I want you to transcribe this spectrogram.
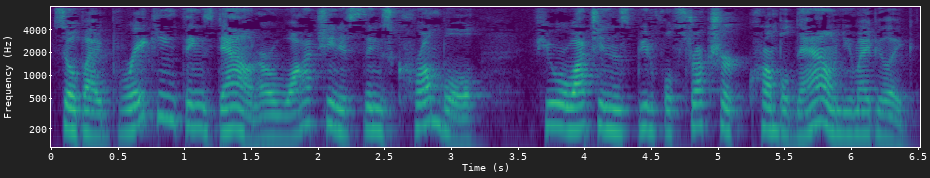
So by breaking things down or watching as things crumble, if you were watching this beautiful structure crumble down, you might be like,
